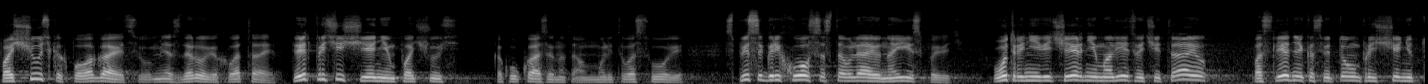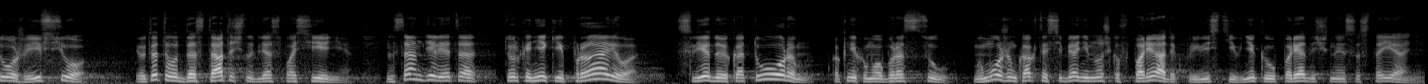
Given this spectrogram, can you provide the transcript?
пощусь, как полагается, у меня здоровья хватает. Перед причащением почусь, как указано там в молитвословии. Список грехов составляю на исповедь. Утренние и вечерние молитвы читаю, последнее ко святому причащению тоже, и все. И вот это вот достаточно для спасения. На самом деле это только некие правила, следуя которым, как некому образцу, мы можем как-то себя немножко в порядок привести, в некое упорядоченное состояние.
